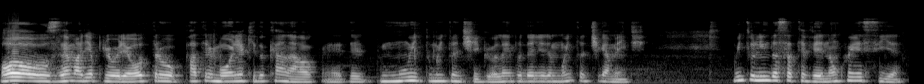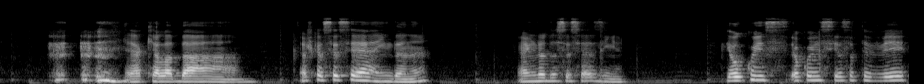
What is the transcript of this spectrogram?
Oh, o Zé Maria Priori é outro patrimônio aqui do canal. É muito, muito antigo. Eu lembro dele muito antigamente. Muito linda essa TV, não conhecia. É aquela da. Acho que é CCE ainda, né? É ainda da CCEzinha. Eu conheci, eu conheci essa TV,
